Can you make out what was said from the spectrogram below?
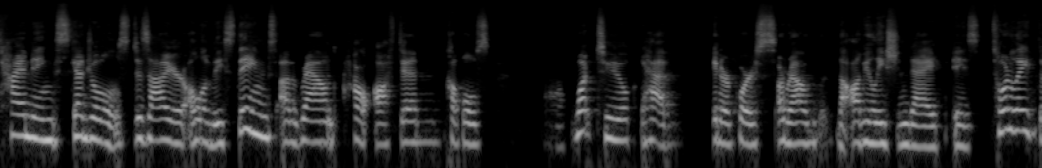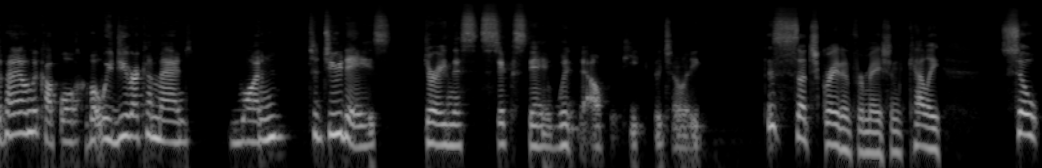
timing, schedules, desire, all of these things around how often couples uh, want to have intercourse around the ovulation day is totally dependent on the couple, but we do recommend one to two days during this six day window of peak fertility. This is such great information, Kelly. So,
